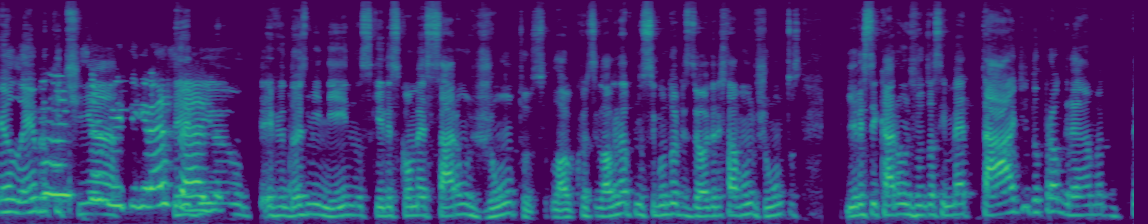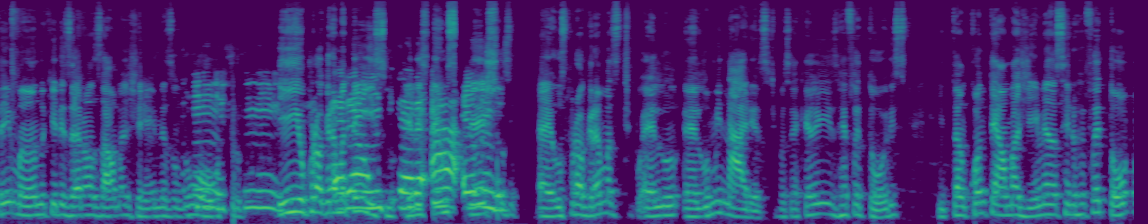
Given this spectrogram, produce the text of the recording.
eu lembro que tinha. muito engraçado. Teve, teve dois meninos que eles começaram juntos, logo, logo no segundo episódio eles estavam juntos, e eles ficaram juntos assim, metade do programa, teimando que eles eram as almas gêmeas um do Sim, outro. sim. E o programa Era tem isso, era- eles têm os Ah, lembro. textos, é, os programas, tipo, é, é luminárias, tipo assim, aqueles refletores. Então, quando tem alma gêmea, acende o refletor,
